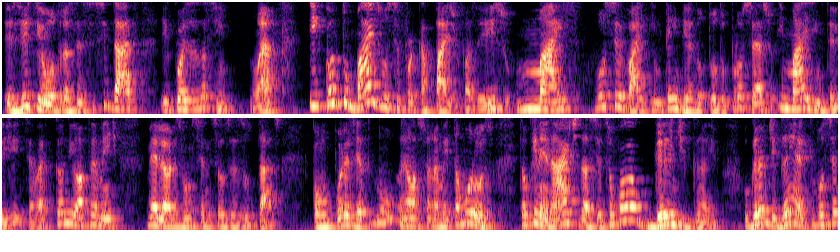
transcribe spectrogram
existem outras necessidades e coisas assim, não é? E quanto mais você for capaz de fazer isso, mais você vai entendendo todo o processo e mais inteligente você vai ficando e, obviamente, melhores vão sendo seus resultados como por exemplo no relacionamento amoroso. Então, que nem na arte da sedução, qual é o grande ganho? O grande ganho é que você,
